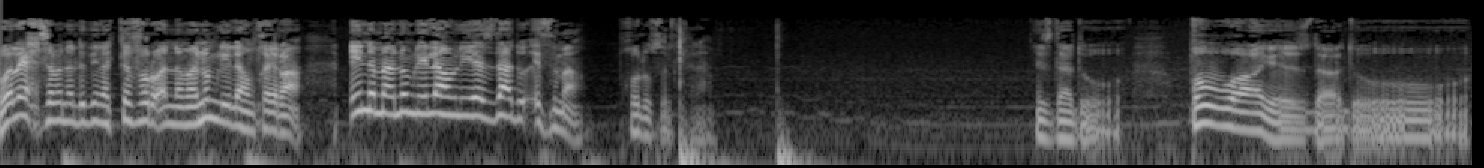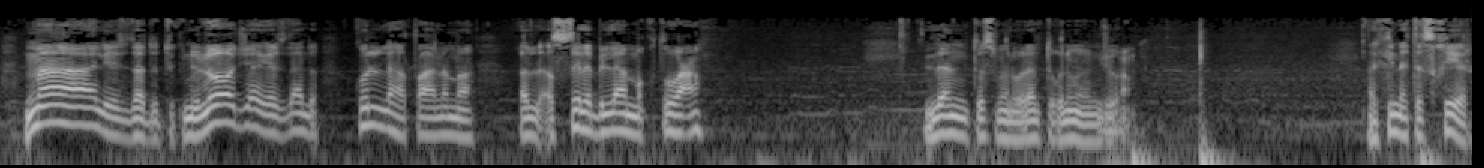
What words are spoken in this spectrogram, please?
ولا يحسبن الذين كفروا أنما نملي لهم خيرا. إنما نملي لهم ليزدادوا إثما. خلص الكلام. يزدادوا قوة يزدادوا مال يزدادوا تكنولوجيا يزدادوا كلها طالما الصلة بالله مقطوعة. لن تسمن ولن تغني من جوع. لكن تسخير.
